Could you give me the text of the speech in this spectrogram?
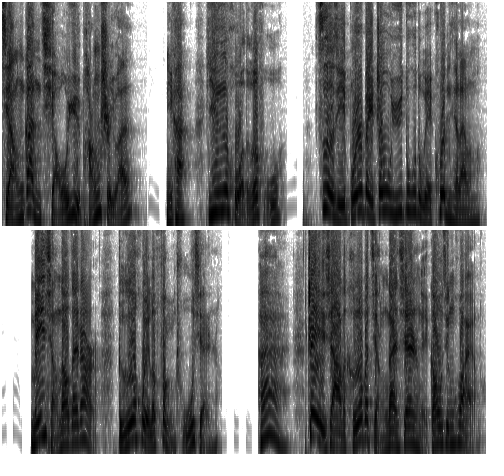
蒋干巧遇庞士元，你看因祸得福，自己不是被周瑜都督给困起来了吗？没想到在这儿得会了凤雏先生，哎，这下子可把蒋干先生给高兴坏了。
